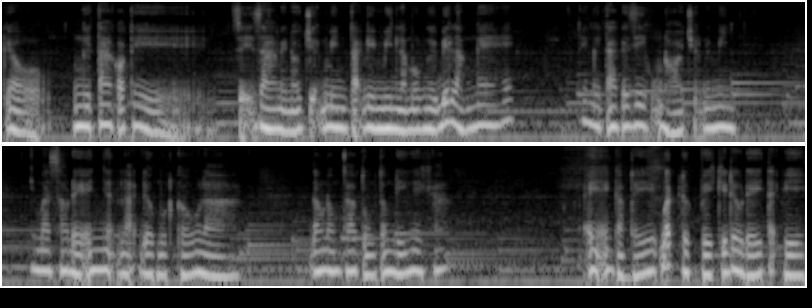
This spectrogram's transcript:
Kiểu người ta có thể dễ dàng để nói chuyện mình, tại vì mình là một người biết lắng nghe ấy. Thế người ta cái gì cũng nói chuyện với mình. Nhưng mà sau đấy anh nhận lại được một câu là đang đong thao túng tâm lý người khác. Anh anh cảm thấy bất lực vì cái điều đấy, tại vì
